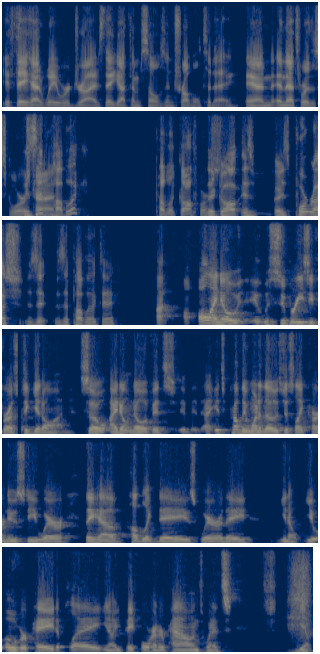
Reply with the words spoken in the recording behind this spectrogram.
if they had wayward drives, they got themselves in trouble today, and and that's where the scores. Is kinda, it public? Public golf course. The golf is is Portrush. Is it is it public, Dave? I, all I know, it was super easy for us to get on. So I don't know if it's it, it's probably one of those just like Carnoustie where they have public days where they you know you overpay to play. You know you pay 400 pounds when it's you know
